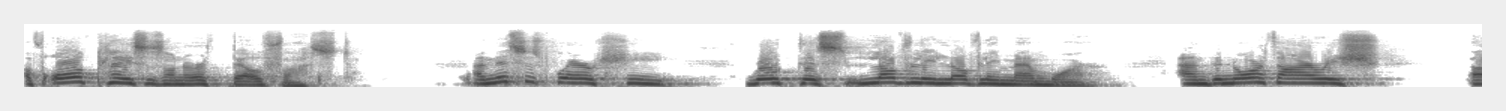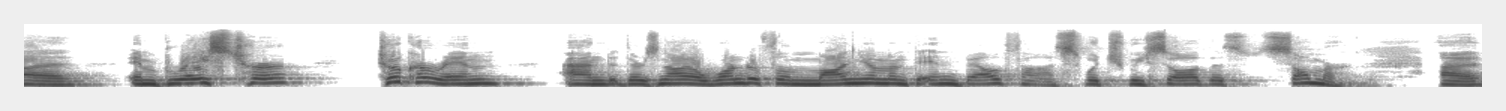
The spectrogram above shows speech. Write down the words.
Of all places on earth, Belfast. And this is where she wrote this lovely, lovely memoir. And the North Irish uh, embraced her, took her in, and there's now a wonderful monument in Belfast, which we saw this summer, uh,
